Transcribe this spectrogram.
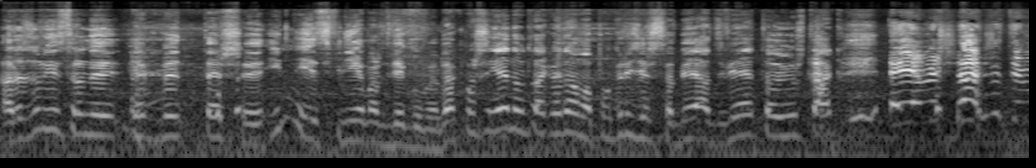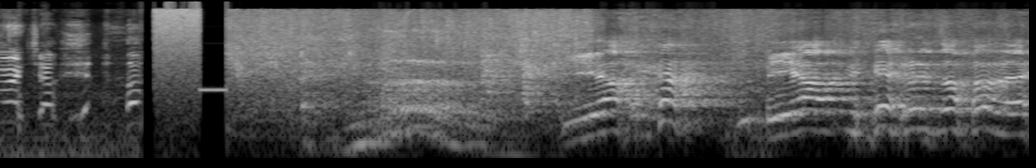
Ale z drugiej strony jakby też y, inny jest feeling, jak masz dwie gumy. Bo jak masz jedną, to tak wiadomo, pogryziesz sobie, a dwie to już tak... Ej, ja myślałem, że ty musiał... Ja... Ja pierdolę!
